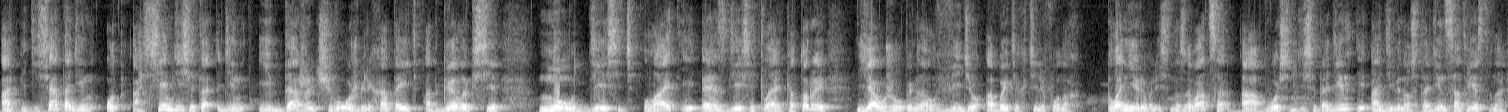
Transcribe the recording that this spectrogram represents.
А51, от А71 и даже, чего уж греха таить, от Galaxy Note 10 Lite и S10 Lite, которые я уже упоминал в видео об этих телефонах планировались называться А81 и А91 соответственно.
